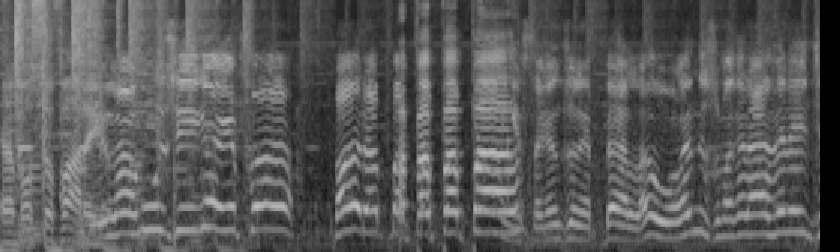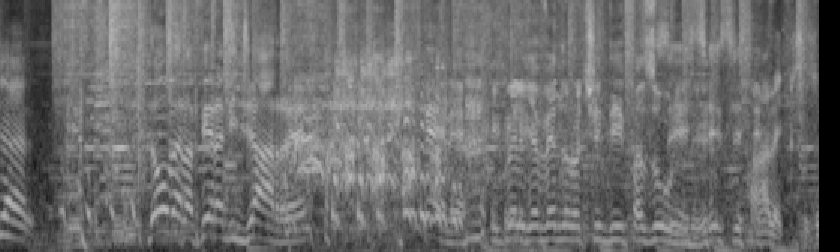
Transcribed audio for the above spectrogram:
La posso fare io. La musica che fa. Questa canzone è bella, oh, prendi su magari la feneggiare. Dove la fiera di Giarre? Bene. E quelli che vendono CD fasulli. Sì, sì, sì. Alex, se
